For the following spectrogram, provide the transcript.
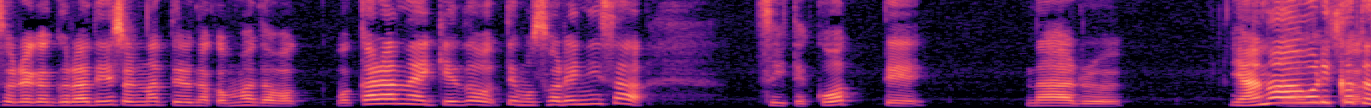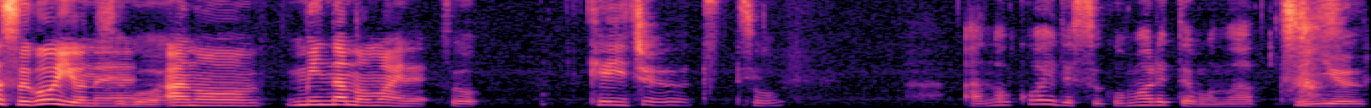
それがグラデーションになってるのかまだわわからないけどでもそれにさついてこってなる。いやあの煽り方すごいよね。すごい。あのみんなの前で。そう「慶中」っつって。そう。あの声で凄まれてもなっていう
